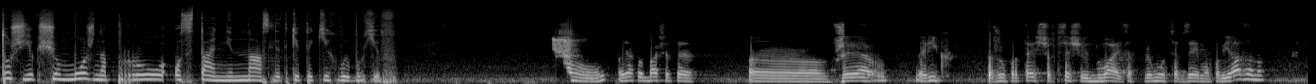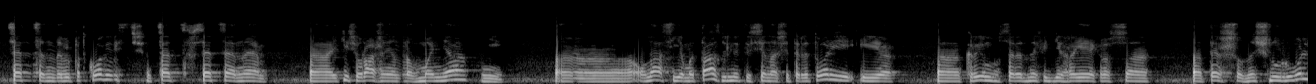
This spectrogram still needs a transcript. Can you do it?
Тож, якщо можна, про останні наслідки таких вибухів. Ну, Як ви бачите, е, вже рік кажу про те, що все, що відбувається в Криму, це взаємопов'язано. Це це не випадковість, це все це не е, якісь ураження навмання. Ні. Е, У нас є мета звільнити всі наші території, і Крим серед них відіграє якраз теж значну роль,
